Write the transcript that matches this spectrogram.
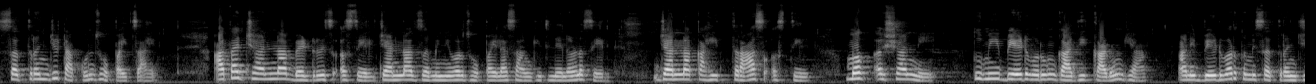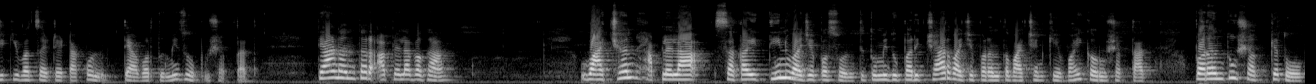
सतरंजी टाकून झोपायचं आहे. आता ज्यांना बेडरेस असेल ज्यांना जमिनीवर झोपायला सांगितलेलं नसेल ज्यांना काही त्रास असतील मग अशांनी तुम्ही बेडवरून गादी काढून घ्या आणि बेडवर तुम्ही सतरंजी किंवा चटे टाकून त्यावर तुम्ही झोपू शकतात. त्यानंतर आपल्याला बघा वाचन आपल्याला सकाळी तीन वाजेपासून ते तुम्ही दुपारी चार वाजेपर्यंत वाचन केव्हाही करू शकतात. परंतु शक्यतो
